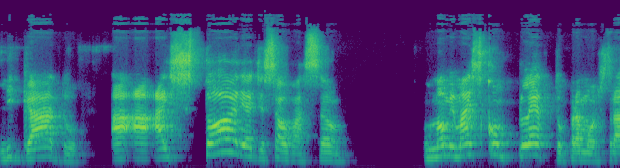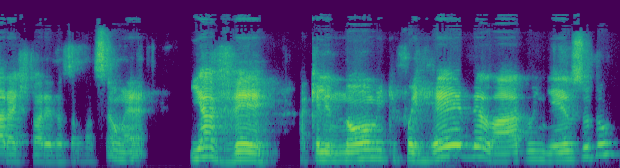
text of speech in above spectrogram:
ligado à, à, à história de salvação, o nome mais completo para mostrar a história da salvação é Yahvé, aquele nome que foi revelado em Êxodo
